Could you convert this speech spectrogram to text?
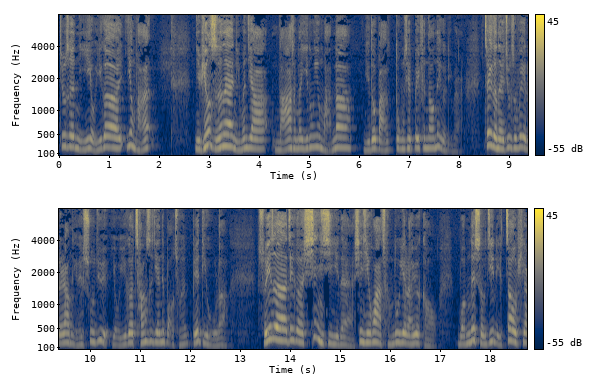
就是你有一个硬盘，你平时呢，你们家拿什么移动硬盘呢，你都把东西备份到那个里边。这个呢，就是为了让你的数据有一个长时间的保存，别丢了。随着这个信息的信息化程度越来越高，我们的手机里照片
